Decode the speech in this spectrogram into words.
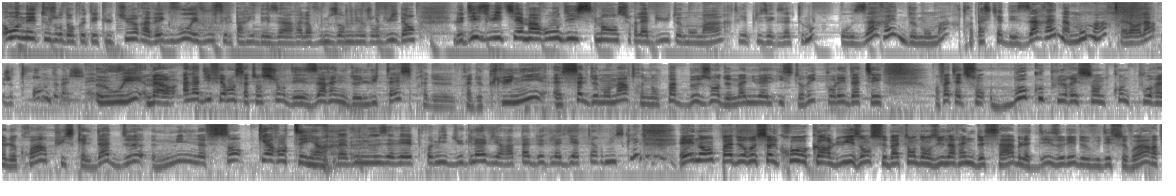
On est toujours dans Côté Culture avec vous et vous, c'est le Paris des Arts. Alors vous nous emmenez aujourd'hui dans le 18e arrondissement sur la butte Montmartre et plus exactement aux arènes de Montmartre parce qu'il y a des arènes à Montmartre. Alors là, je trompe de ma chaise. Euh, oui, mais alors à la différence, attention, des arènes de Lutèce près de, près de Cluny, euh, celles de Montmartre n'ont pas besoin de manuel historique pour les dater. En fait, elles sont beaucoup plus récentes qu'on ne pourrait le croire puisqu'elles datent de 1941. Bah, vous nous avez promis du glaive, il n'y aura pas de gladiateur musclé Et non, pas de Russell Crowe au corps luisant se battant dans une arène de sable. Désolé de vous décevoir.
